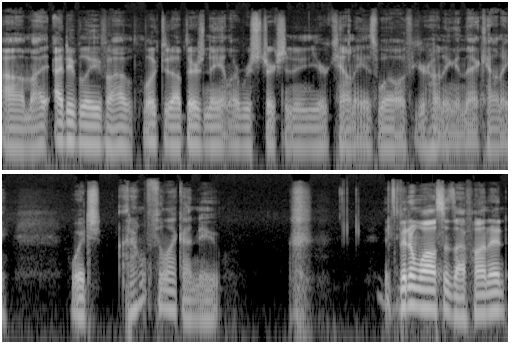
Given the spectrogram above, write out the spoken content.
Um, I, I do believe I looked it up. There's an antler restriction in your county as well if you're hunting in that county which I don't feel like I knew. it's been a while since I've hunted.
